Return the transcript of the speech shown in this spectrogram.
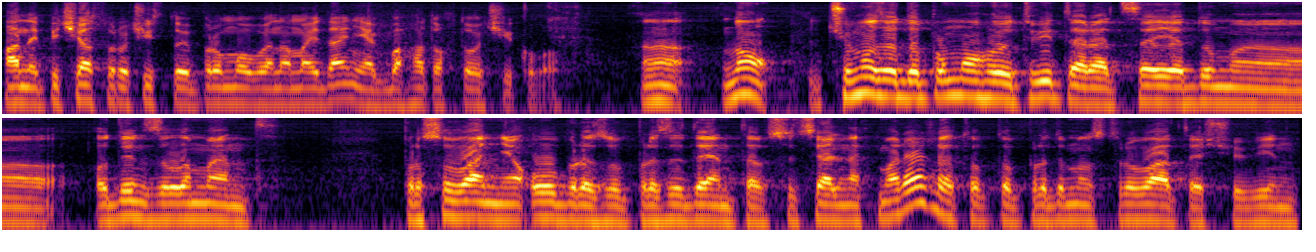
а не під час урочистої промови на майдані, як багато хто очікував? Ну, чому за допомогою Твіттера? Це, я думаю, один з елемент просування образу президента в соціальних мережах, тобто продемонструвати, що він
